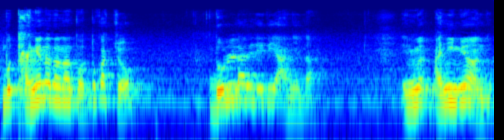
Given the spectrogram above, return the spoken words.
뭐 당연하다나 더 똑같죠. 놀랄 일이 아니다. 아니면,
